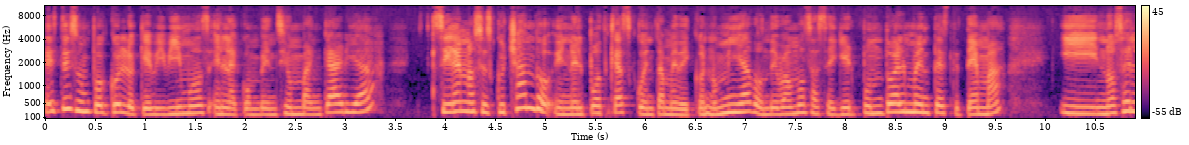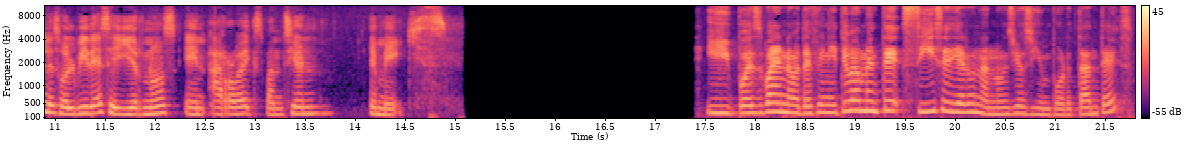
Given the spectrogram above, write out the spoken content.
Este es un poco lo que vivimos en la convención bancaria. Síganos escuchando en el podcast Cuéntame de Economía, donde vamos a seguir puntualmente este tema y no se les olvide seguirnos en arroba expansión MX. Y pues bueno, definitivamente sí se dieron anuncios importantes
